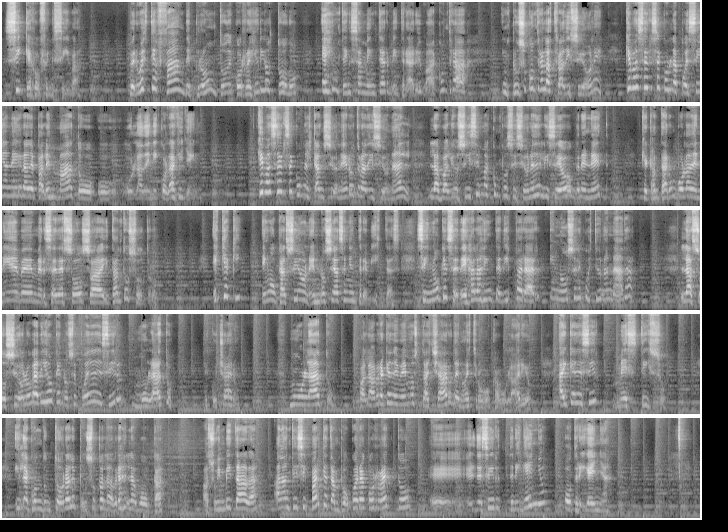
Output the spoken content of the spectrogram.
sí que es ofensiva. Pero este afán de pronto de corregirlo todo es intensamente arbitrario y va contra, incluso contra las tradiciones. ¿Qué va a hacerse con la poesía negra de Palesmato o, o la de Nicolás Guillén? ¿Qué va a hacerse con el cancionero tradicional, las valiosísimas composiciones de Liceo Grenet, que cantaron Bola de Nieve, Mercedes Sosa y tantos otros? Es que aquí en ocasiones no se hacen entrevistas, sino que se deja a la gente disparar y no se le cuestiona nada. La socióloga dijo que no se puede decir mulato. ¿Escucharon? Mulato palabra que debemos tachar de nuestro vocabulario. Hay que decir mestizo. Y la conductora le puso palabras en la boca a su invitada al anticipar que tampoco era correcto eh, el decir trigueño o trigueña.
